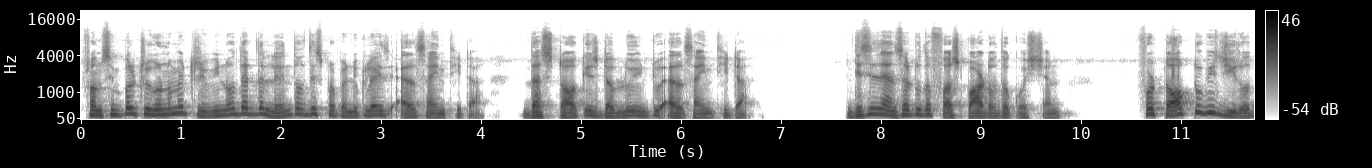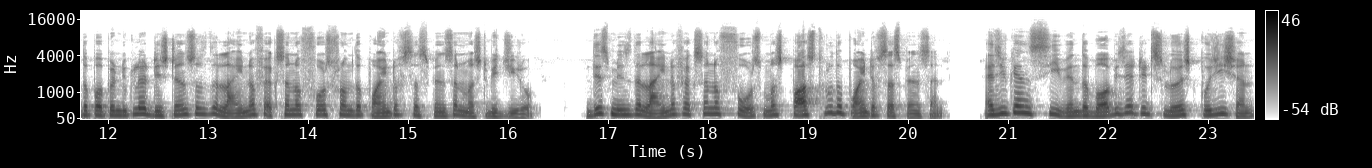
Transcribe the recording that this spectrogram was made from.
From simple trigonometry, we know that the length of this perpendicular is L sine theta. Thus torque is W into L sine theta. This is answer to the first part of the question. For torque to be 0, the perpendicular distance of the line of action of force from the point of suspension must be 0. This means the line of action of force must pass through the point of suspension. As you can see, when the bob is at its lowest position,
